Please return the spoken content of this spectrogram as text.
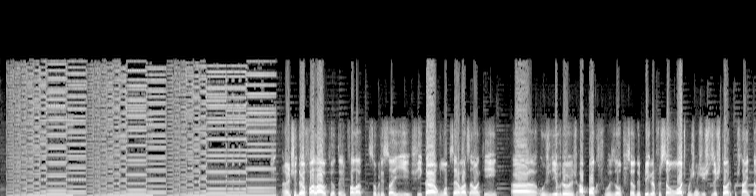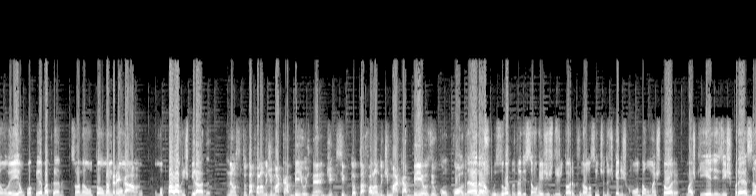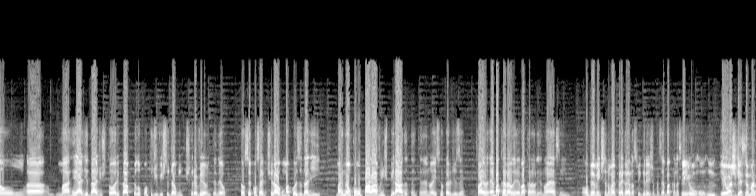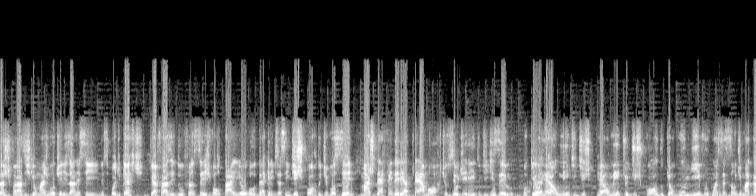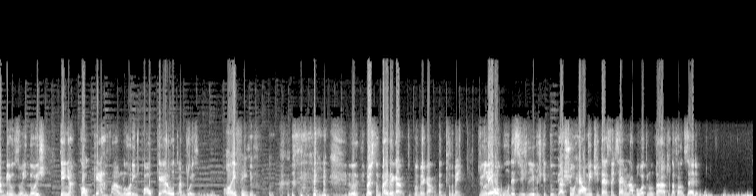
Antes de eu falar o que eu tenho para falar sobre isso aí, fica uma observação aqui Uh, os livros apócrifos ou pseudepígrafos são ótimos registros históricos, tá? Então leiam porque é bacana. Só não tomem tá, como, como, palavra inspirada. Não, se tu tá falando de Macabeus, né? De, se tu tá falando de Macabeus, eu concordo. Não, não. Os outros, eles são registros históricos não no sentido de que eles contam uma história, mas que eles expressam uh, uma realidade histórica pelo ponto de vista de alguém que escreveu, entendeu? Então você consegue tirar alguma coisa dali mas não como palavra inspirada, tá entendendo? É isso que eu quero dizer. É bacana ler, é bacana ler. Não é assim. Obviamente você não vai pregar na sua igreja, mas é bacana Tem um, um, Eu acho que essa é uma das frases que eu mais vou utilizar nesse, nesse podcast, que é a frase do francês Voltaire, ou Voltaire, que ele diz assim: discordo de você, mas defenderei até a morte o seu direito de dizê-lo. Porque eu é, é realmente, dis, realmente eu discordo que algum livro, com exceção de Macabeus 1 e 2, tenha qualquer valor em qualquer outra coisa. Bom, enfim. Mas tudo bem, calma, tudo calma, tá tudo bem. Tu leu algum desses livros que tu achou realmente interessante? Sério, na boa, tu não tá, tu tá falando sério?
